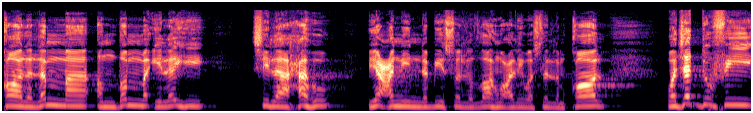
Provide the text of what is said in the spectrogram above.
قال لما انضم إليه سلاحه يعني النبي صلى الله عليه وسلم قال وجدت في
